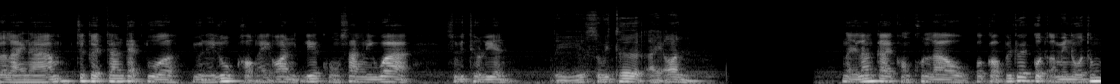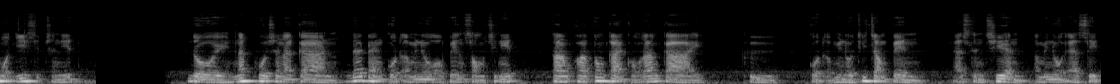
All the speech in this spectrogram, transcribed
ละลายน้ำจะเกิดการแตกตัวอยู่ในรูปของไอออน เรียกโครงสร้างนี้ว่าสวิตเทอเรียนหรือสวิตเทอร์ไอออนในร่างกายของคนเราประกอบไปด้วยกรดอะมิโนทั้งหมด 20 ชนิด โดยนักโภชนาการได้แบ่งกรดอะมิโนออกเป็น 2 ชนิด ตามความต้องการของร่างกาย คือกรดอะมิโนที่จำเป็น essential amino acid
